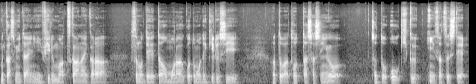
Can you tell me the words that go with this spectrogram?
昔みたいにフィルムは使わないからそのデータをもらうこともできるしあとは撮った写真をちょっと大きく印刷して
